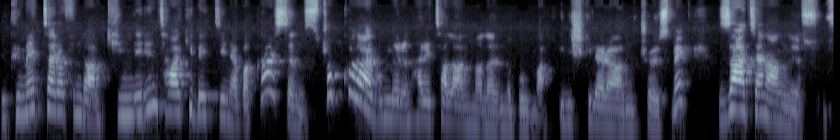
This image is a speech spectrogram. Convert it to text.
hükümet tarafından kimlerin takip ettiğine bakarsanız çok kolay bunların haritalanmalarını bulmak, ilişkiler ağını çözmek zaten anlıyorsunuz.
